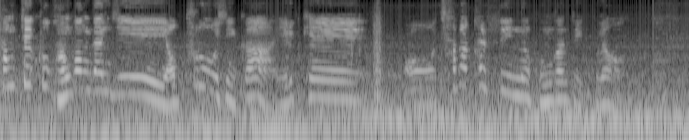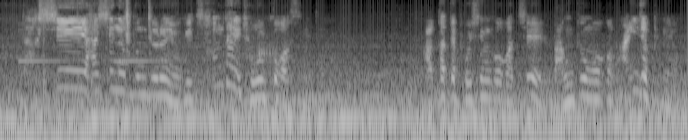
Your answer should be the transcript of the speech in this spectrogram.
평택호 관광단지 옆으로 오시니까 이렇게 어, 차박할 수 있는 공간도 있고요. 낚시 하시는 분들은 여기 상당히 좋을 것 같습니다. 아까 때 보신 것 같이 망둥어가 많이 잡히네요.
